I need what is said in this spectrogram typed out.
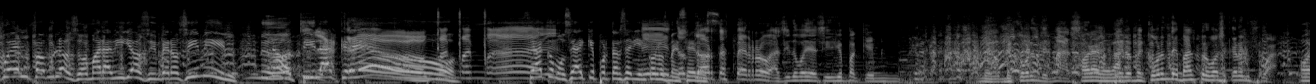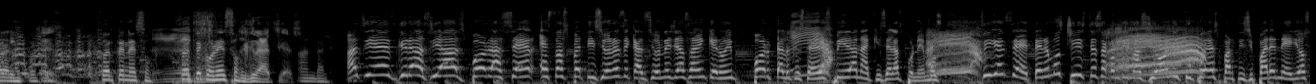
fue el fabuloso, maravilloso, inverosímil. No, te la creo. Sea como sea, hay que portarse bien con los Eh, dos meseros. tortas, perro. Así lo voy a decir yo para que me, me cobren de más. Órale, va. pero me cobren de más, pero voy a sacar el foie. Órale, pues. Eh. Suerte en eso. Suerte con eso. Gracias. Ándale. Así es, gracias por hacer estas peticiones de canciones. Ya saben que no importa lo que ustedes pidan, aquí se las ponemos. Fíjense, tenemos chistes a continuación y tú puedes participar en ellos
